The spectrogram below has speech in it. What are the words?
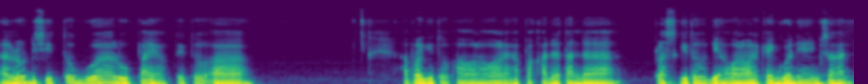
Lalu di situ gue lupa ya waktu itu uh, apa gitu awal-awalnya apakah ada tanda plus gitu di awal-awalnya kayak gue nih misalkan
